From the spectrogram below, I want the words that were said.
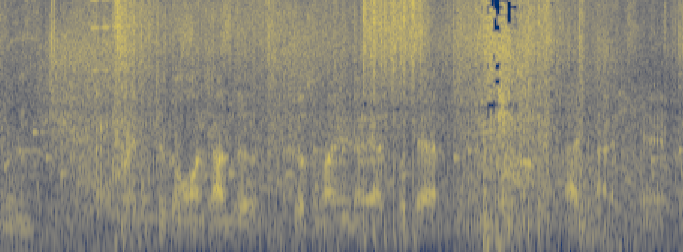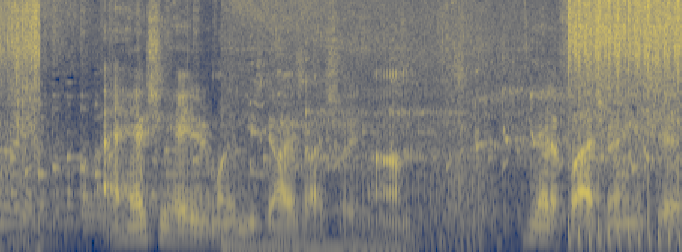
And it took a long time to kill somebody. And I had to put that. I died. I actually hated one of these guys. Actually, um, he had a flashbang and shit.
